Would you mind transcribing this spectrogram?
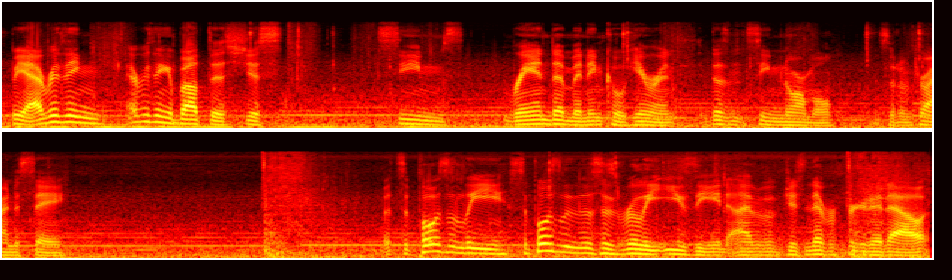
But yeah, everything- everything about this just... seems random and incoherent. It doesn't seem normal, That's what I'm trying to say. But supposedly- supposedly this is really easy, and I've just never figured it out.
